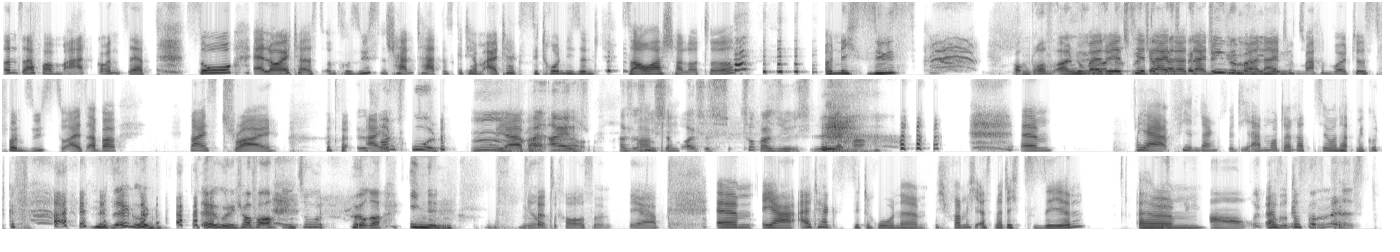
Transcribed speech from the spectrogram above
unser Formatkonzept so erläuterst. Unsere süßen Schandtaten, es geht hier um Alltagszitronen, die sind sauer, Charlotte. und nicht süß. Kommt drauf an, Nur weil du jetzt hier deine, deine Überleitung machen wolltest von süß zu Eis. Aber nice try. Ich fand's gut. Mm, ja, mein Eis. Das ist okay. nicht sauer, es ist zuckersüß. Lecker. ähm, ja, vielen Dank für die Anmoderation. Hat mir gut gefallen. Sehr gut. Sehr gut. Ich hoffe auch den ZuhörerInnen. Ja. Da draußen. Ja. Ähm, ja, Alltagszitrone. Ich freue mich erstmal, dich zu sehen. Ähm, ich auch. Ich also das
